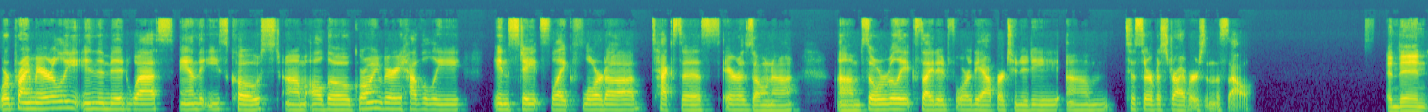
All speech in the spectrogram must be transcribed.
We're primarily in the Midwest and the East Coast, although growing very heavily in states like Florida, Texas, Arizona. Um, so we're really excited for the opportunity um, to service drivers in the South. And then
